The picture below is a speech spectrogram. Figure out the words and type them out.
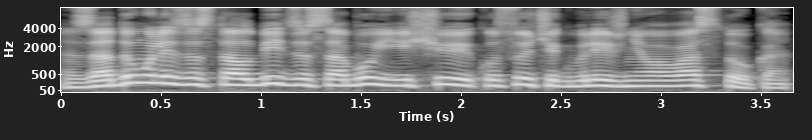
задумали застолбить за собой еще и кусочек Ближнего Востока.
